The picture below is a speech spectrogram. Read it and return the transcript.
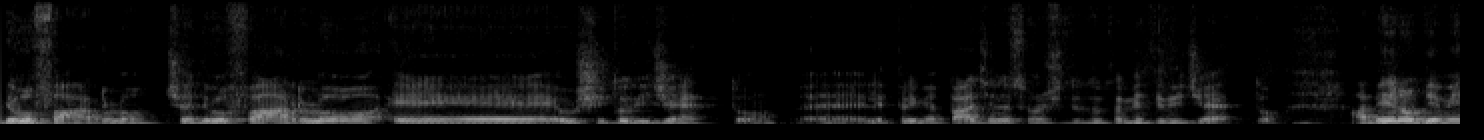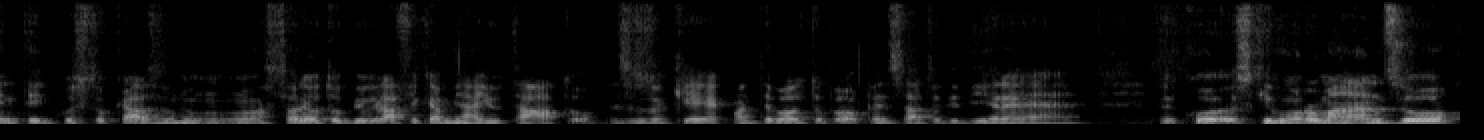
devo farlo, cioè devo farlo e è uscito di getto, eh, le prime pagine sono uscite totalmente di getto. Avere ovviamente in questo caso un, una storia autobiografica mi ha aiutato, nel senso che quante volte ho pensato di dire scrivo un romanzo,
